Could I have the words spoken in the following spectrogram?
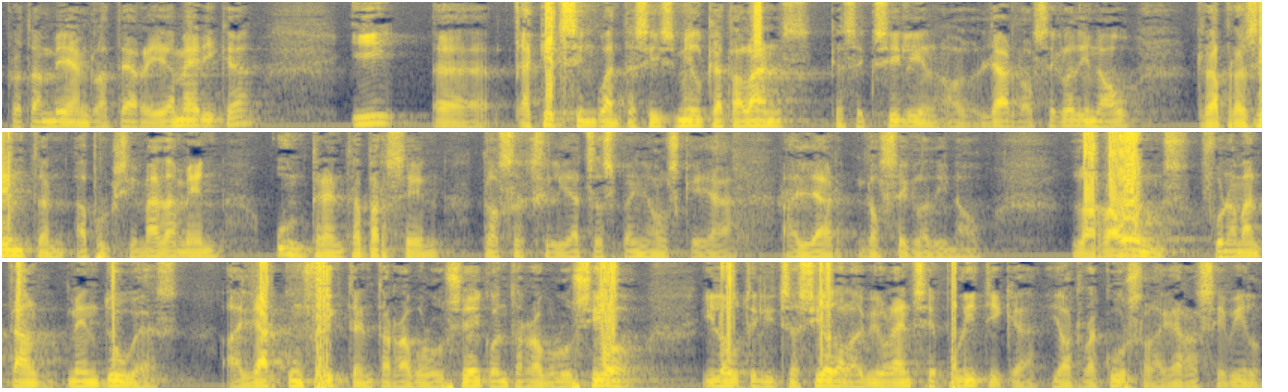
però també a Anglaterra i a Amèrica, i eh, aquests 56.000 catalans que s'exilien al llarg del segle XIX representen aproximadament un 30% dels exiliats espanyols que hi ha al llarg del segle XIX. Les raons, fonamentalment dues, el llarg conflicte entre revolució i contrarrevolució i la utilització de la violència política i el recurs a la guerra civil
